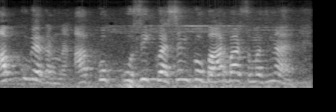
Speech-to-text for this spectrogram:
आपको क्या करना है? आपको उसी क्वेश्चन को बार बार समझना है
